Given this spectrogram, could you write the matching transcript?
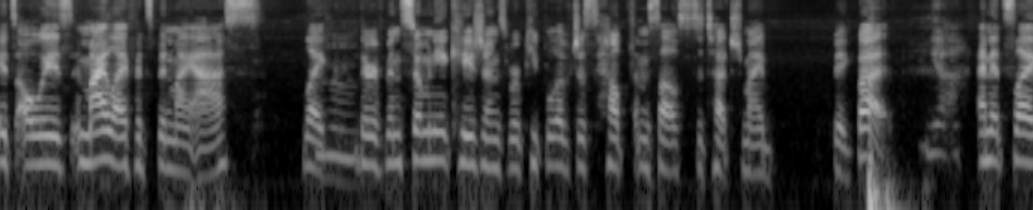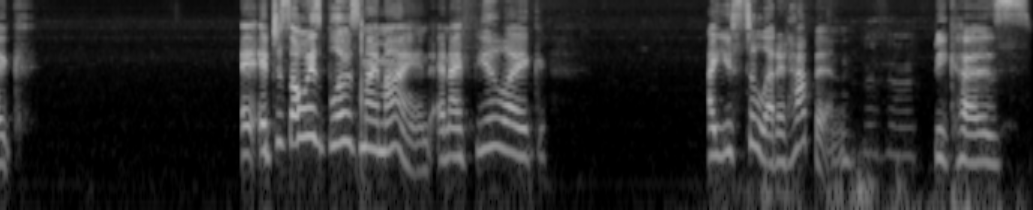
it's always in my life, it's been my ass. Like mm-hmm. there have been so many occasions where people have just helped themselves to touch my big butt. Yeah. And it's like, it, it just always blows my mind. And I feel like I used to let it happen mm-hmm. because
